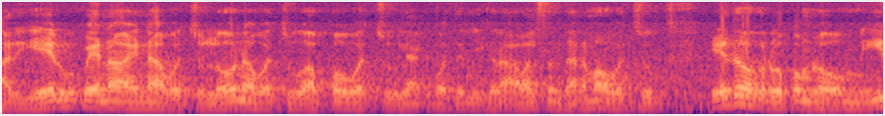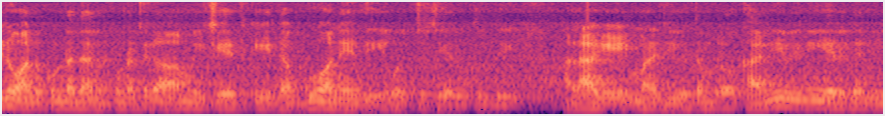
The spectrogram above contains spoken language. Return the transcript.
అది ఏ రూపేనా అయినా అవ్వచ్చు లోన్ అవ్వచ్చు అప్పు అవ్వచ్చు లేకపోతే మీకు రావాల్సిన ధనం అవ్వచ్చు. ఏదో ఒక రూపంలో మీరు అనుకున్నది అనుకున్నట్టుగా మీ చేతికి డబ్బు అనేది వచ్చి చేరుతుంది. అలాగే మన జీవితంలో కని విని ఎరుగని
